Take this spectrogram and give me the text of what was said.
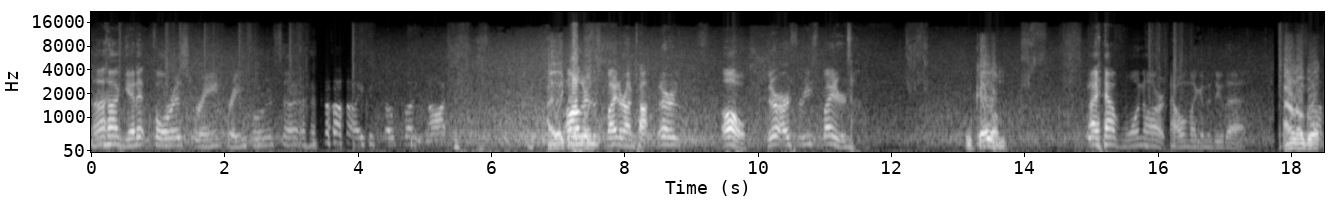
Haha, get it? Forest, rain, rainforest. it's so funny, not. I like oh, there's one. a spider on top. There's. Oh, there are three spiders. We'll kill them. I have one heart. How am I gonna do that? I don't know. Go Um, up,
